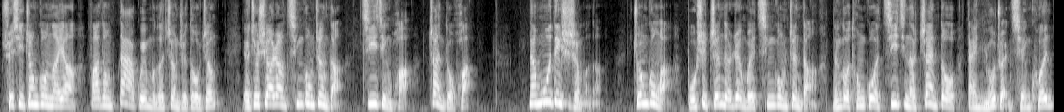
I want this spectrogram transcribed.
学习中共那样发动大规模的政治斗争，也就是要让亲共政党激进化、战斗化。那目的是什么呢？中共啊，不是真的认为亲共政党能够通过激进的战斗来扭转乾坤，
